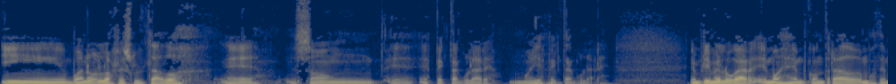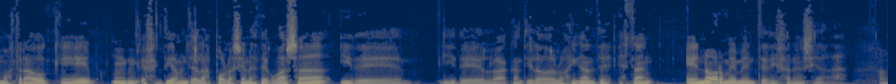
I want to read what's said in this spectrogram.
y bueno, los resultados eh, son espectaculares, muy espectaculares. En primer lugar, hemos encontrado, hemos demostrado que mm, efectivamente las poblaciones de guasa y de, y de los acantilados de los gigantes están enormemente diferenciadas. Ah,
